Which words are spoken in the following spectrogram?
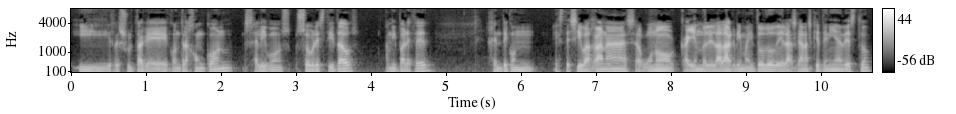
Y resulta que contra Hong Kong salimos sobreexcitados, a mi parecer. Gente con excesivas ganas, alguno cayéndole la lágrima y todo de las ganas que tenía de esto.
